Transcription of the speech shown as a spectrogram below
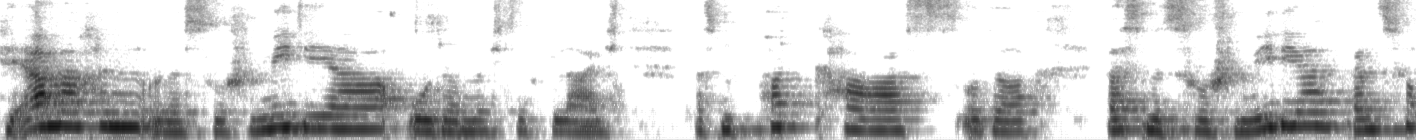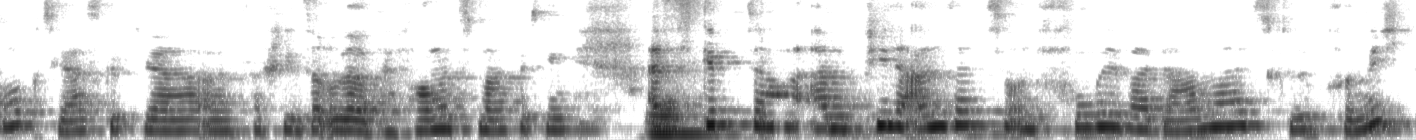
PR machen oder Social Media oder möchte vielleicht was mit Podcasts oder was mit Social Media, ganz verrückt, ja, es gibt ja äh, verschiedene, oder Performance Marketing. Also ja. es gibt da ähm, viele Ansätze und Vogel war damals, Glück für mich,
